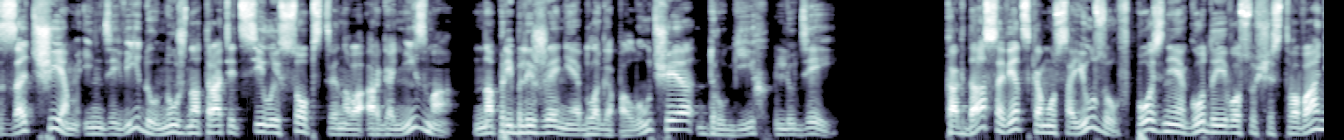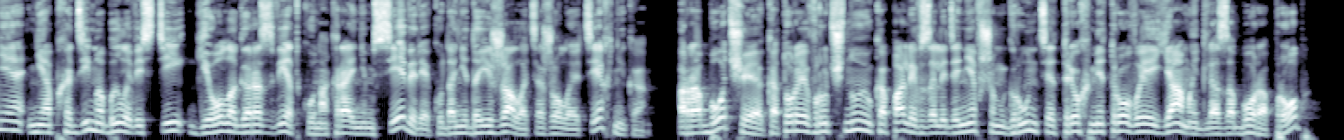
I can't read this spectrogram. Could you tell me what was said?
Зачем индивиду нужно тратить силы собственного организма на приближение благополучия других людей? Когда Советскому Союзу в поздние годы его существования необходимо было вести геологоразведку на Крайнем Севере, куда не доезжала тяжелая техника, рабочие, которые вручную копали в заледеневшем грунте трехметровые ямы для забора проб,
